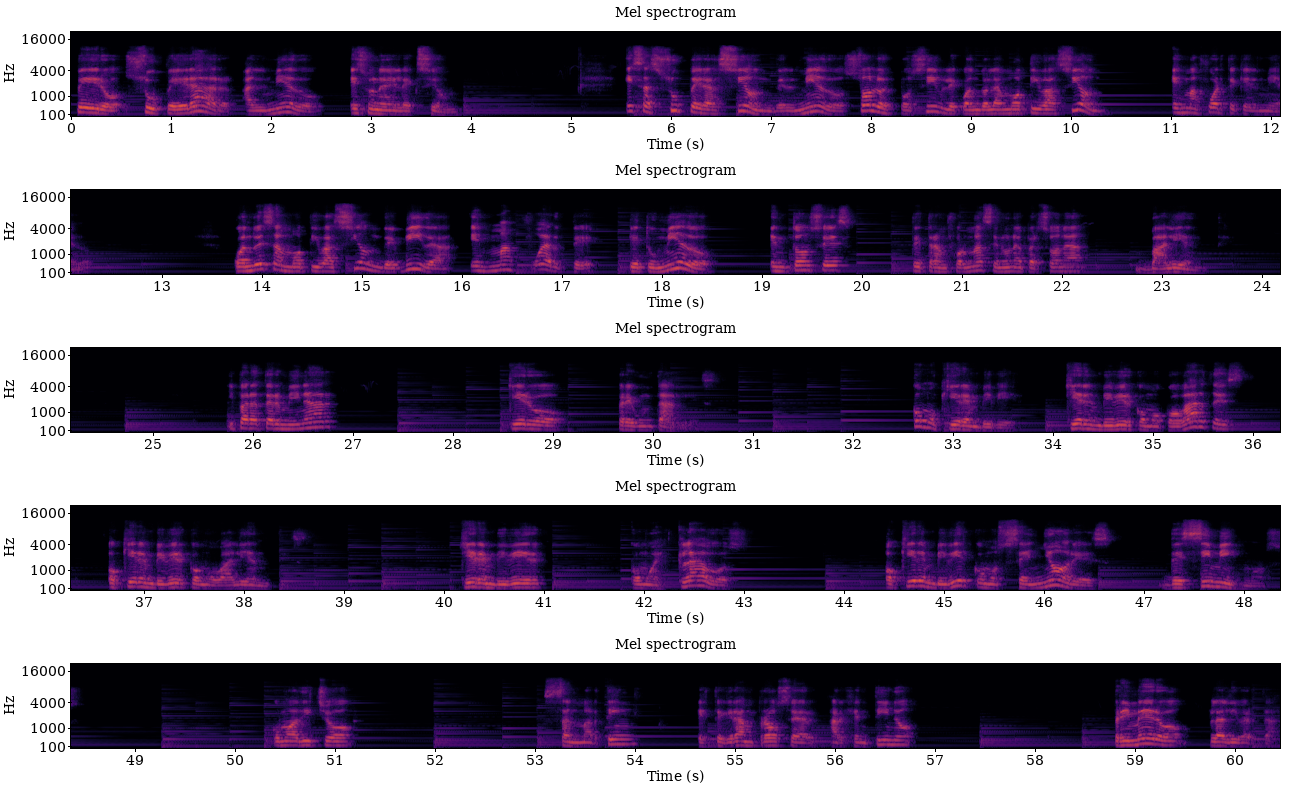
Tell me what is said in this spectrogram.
Pero superar al miedo es una elección. Esa superación del miedo solo es posible cuando la motivación es más fuerte que el miedo. Cuando esa motivación de vida es más fuerte que tu miedo, entonces te transformas en una persona valiente. Y para terminar, quiero preguntarles, ¿cómo quieren vivir? ¿Quieren vivir como cobardes o quieren vivir como valientes? ¿Quieren vivir como esclavos o quieren vivir como señores de sí mismos. Como ha dicho San Martín, este gran prócer argentino, primero la libertad,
